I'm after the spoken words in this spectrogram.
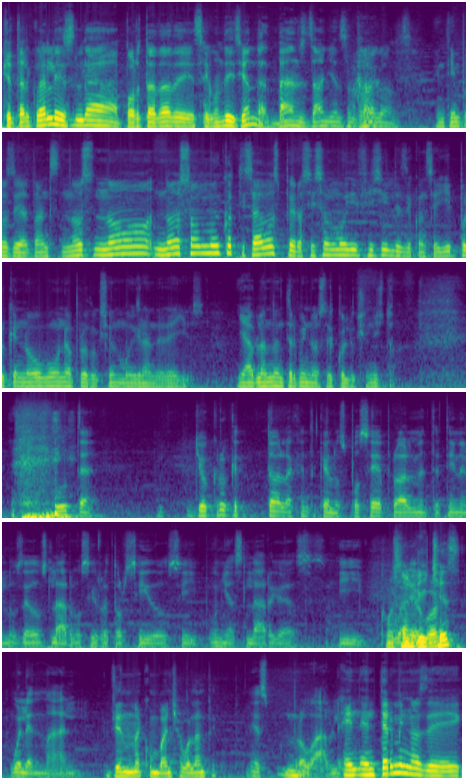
Que tal cual es la portada de segunda edición de Advanced Dungeons and Ajá. Dragons. En tiempos de Advance. No, no, no son muy cotizados, pero sí son muy difíciles de conseguir porque no hubo una producción muy grande de ellos. Ya hablando en términos de coleccionista. Puta. Yo creo que toda la gente que los posee probablemente tiene los dedos largos y retorcidos y uñas largas y ¿Cómo ¿Son Huelen- liches? huelen mal. ¿Tienen una cumbancha volante? Es probable. En, en términos de,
